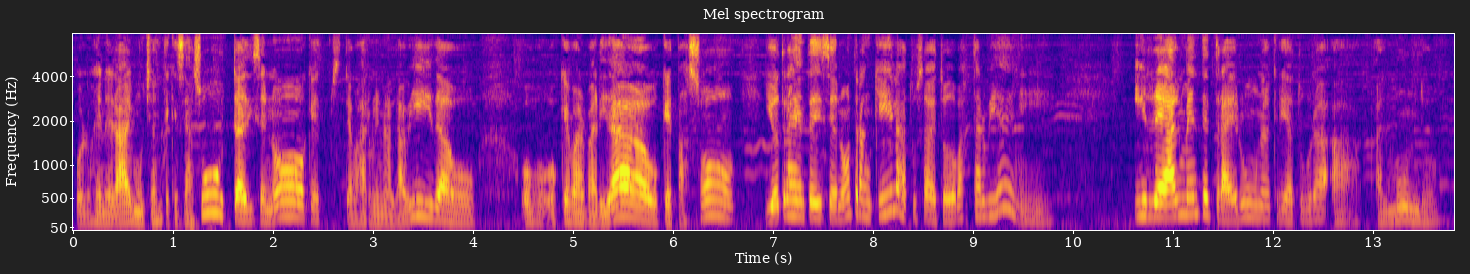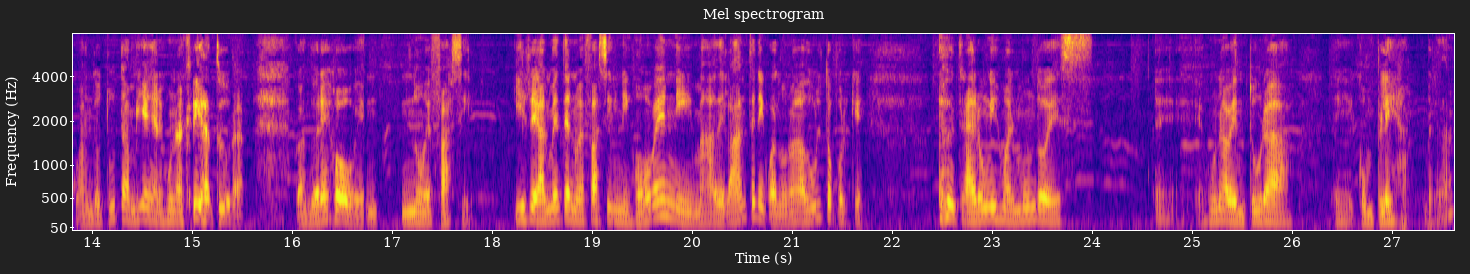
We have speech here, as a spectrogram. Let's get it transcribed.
Por lo general hay mucha gente que se asusta, dice, no, que te vas a arruinar la vida, o, qué barbaridad, o qué pasó. Y otra gente dice, no, tranquila, tú sabes, todo va a estar bien. Realmente traer una criatura al mundo, cuando tú también eres una criatura, cuando eres joven, no es fácil. Y realmente no es fácil ni joven, ni más adelante, ni cuando uno es adulto, porque traer un hijo al mundo es, eh, es una aventura eh, compleja, ¿verdad?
